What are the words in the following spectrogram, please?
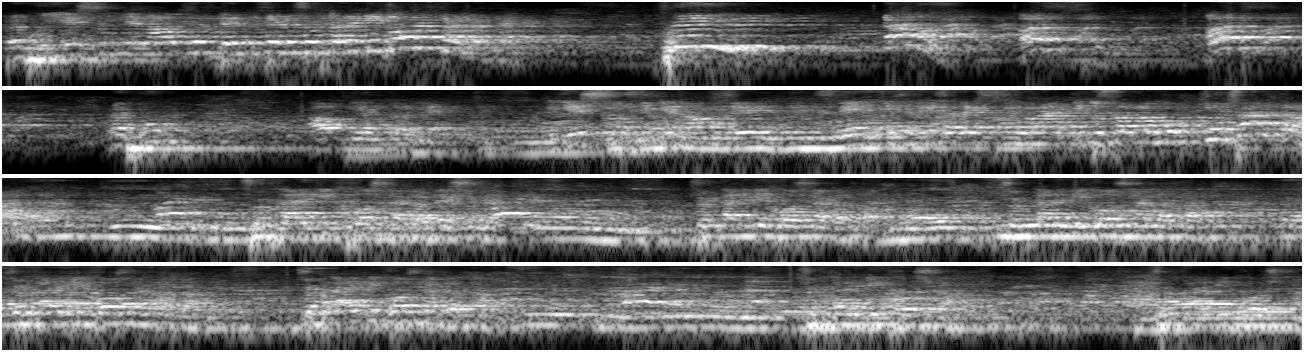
प्रभु यीशु के नाम से दिन से छुटकारे की घोषणा करते हैं? फ्री डाउन बस बस प्रभु आप नियंत्रण में यीशु मसीह के नाम से घोषणा करते हैं छुटकारे की घोषणा करता छुटकारे की घोषणा करता छुटकारे की घोषणा करता छुटकारे की घोषणा करता छुटकारे की घोषणा छुटकारे की घोषणा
